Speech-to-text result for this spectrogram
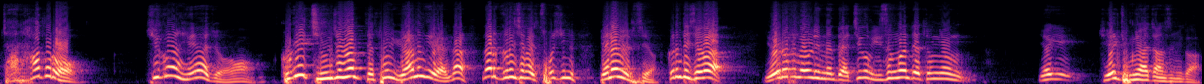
잘 하도록 지금은 해야죠. 그게 진정한 대통령이 위하는 거예요. 나, 나는 그런 생각이 소신이 변함이 없어요. 그런데 제가 여러 번 올렸는데 지금 이승만 대통령 여기 제일 중요하지 않습니까?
